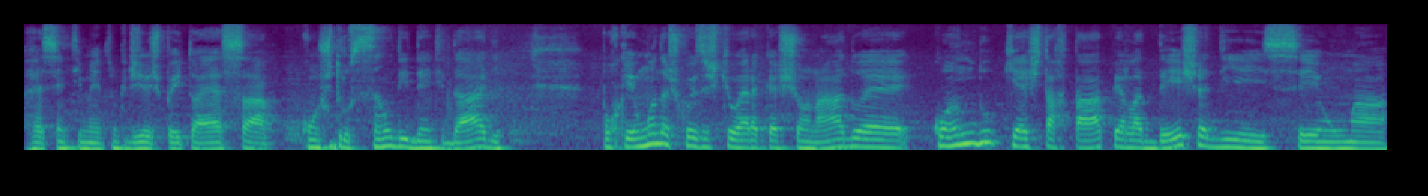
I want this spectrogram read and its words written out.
recentemente no que diz respeito a essa construção de identidade, porque uma das coisas que eu era questionado é quando que a startup ela deixa de ser uma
